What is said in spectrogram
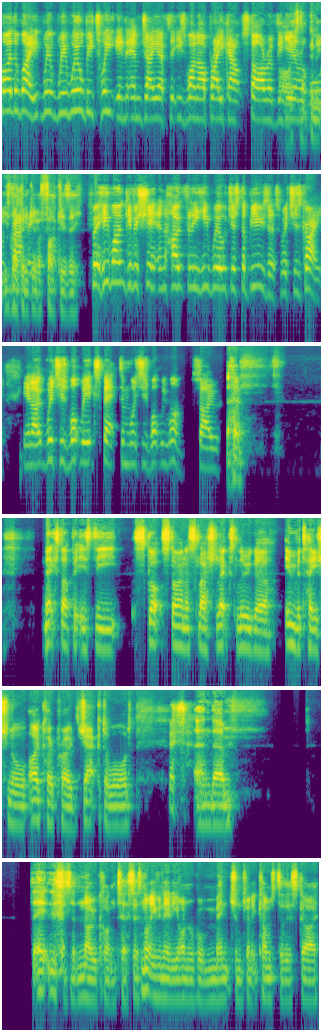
by the way, we, we will be tweeting MJF that he's won our breakout star of the oh, year he's not. Gonna, he's not going to give a fuck, is he? But he won't give a shit, and hopefully he will just abuse us, which is great. You know, which is what we expect and which is what we want. So. Um, next up is the Scott Steiner slash Lex Luger Invitational ICO Pro Jacked Award, and um, this is a no contest. There's not even any honourable mentions when it comes to this guy.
